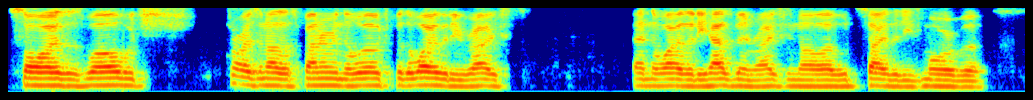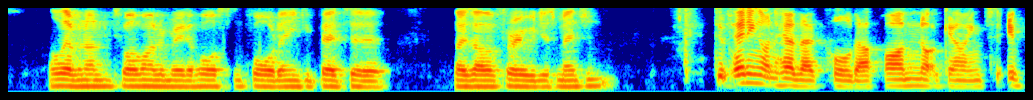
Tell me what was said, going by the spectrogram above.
Sires as well, which throws another spanner in the works. But the way that he raced and the way that he has been racing, I would say that he's more of a 1100, 1200 meter horse than 14 compared to those other three we just mentioned. Depending on how they pulled up, I'm not going to. If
